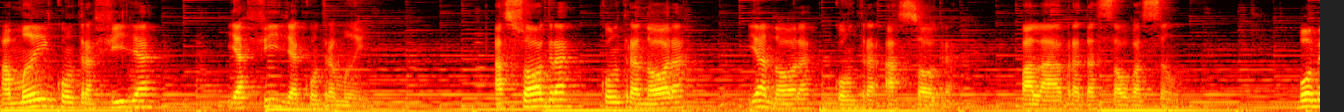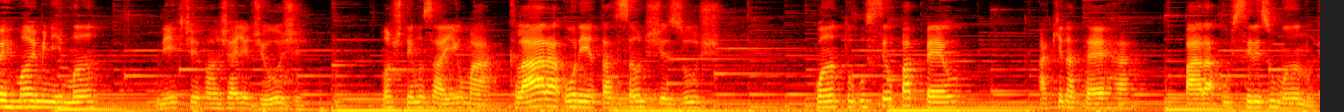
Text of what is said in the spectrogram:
a mãe contra a filha e a filha contra a mãe, a sogra contra a nora e a nora contra a sogra palavra da salvação. Bom, meu irmão e minha irmã, neste evangelho de hoje, nós temos aí uma clara orientação de Jesus quanto o seu papel aqui na terra para os seres humanos.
